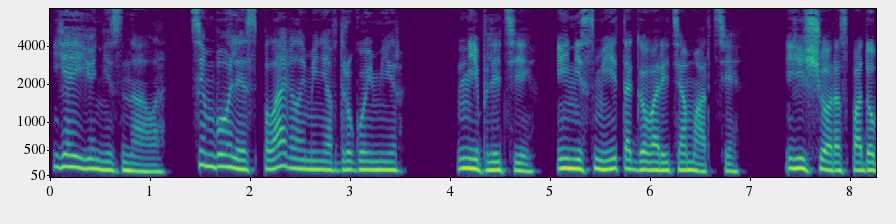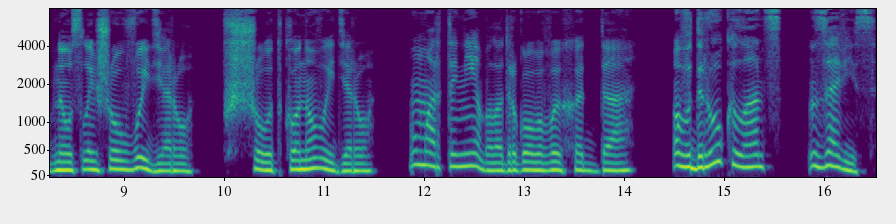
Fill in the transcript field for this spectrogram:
я ее не знала. Тем более сплавила меня в другой мир. Не плети и не смей так говорить о Марте. Еще раз подобное услышу, выдеру. В шутку, но выдеру. У Марты не было другого выхода. Вдруг Ланс завис,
